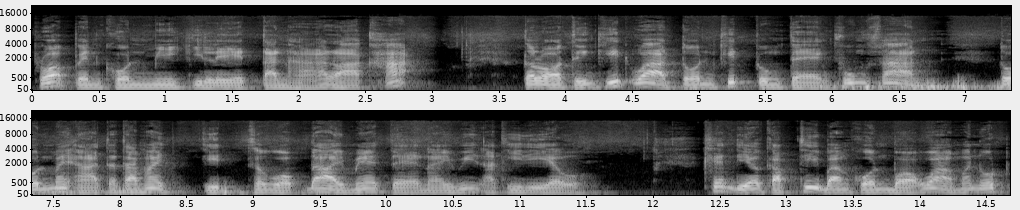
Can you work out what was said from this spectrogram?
เพราะเป็นคนมีกิเลสตัณหาราคะ ตลอดถึงคิดว่าตนคิดปรุงแต่งฟุ้งซ่าน ตนไม่อาจจะทำให้จิตสงบได้แม้แต่ในวินาทีเดียว เช่นเดียวกับที่บางคนบอกว่ามนุษย์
